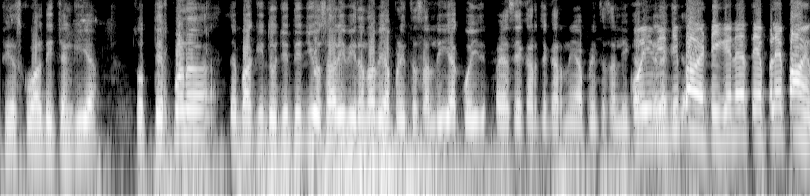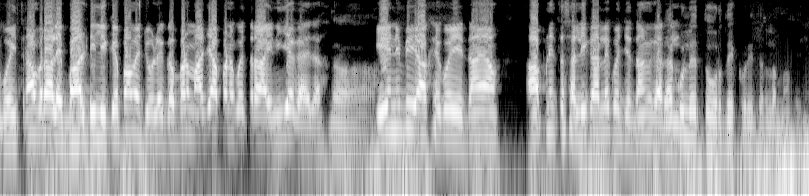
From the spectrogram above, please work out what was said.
ਫੇਸ ਕੁਆਲਿਟੀ ਚੰਗੀ ਆ। ਸੋ ਤਿੱਪਣ ਤੇ ਬਾਕੀ ਦੂਜੀ ਤੀਜੀ ਉਹ ਸਾਰੀ ਵੀਰਾਂ ਦਾ ਵੀ ਆਪਣੀ ਤਸੱਲੀ ਆ ਕੋਈ ਪੈਸੇ ਖਰਚ ਕਰਨੇ ਆਪਣੀ ਤਸੱਲੀ ਕਰਕੇ ਕੋਈ ਵੀਰ ਲੈ ਜੀ ਭਾਵੇਂ ਟੀਕੇ ਨੇ ਤੇਪਲੇ ਭਾਵੇਂ ਕੋਈ ਇਤਨਾ ਭਰਾਲੇ ਬਾਲਟੀ ਲੈ ਕੇ ਭਾਵੇਂ ਚੋਲੇ ਗੱਬਣ ਮਾਝਾ ਆਪਣਾ ਕੋਈ ਤਰਾਜ ਨਹੀਂ ਹੈਗਾ ਇਹਦਾ। ਇਹ ਨਹੀਂ ਵੀ ਆਖੇ ਕੋਈ ਇਦਾਂ ਆ ਆਪਣੀ ਤਸੱਲੀ ਕਰ ਲੈ ਕੋਈ ਜਿੱਦਾਂ ਵੀ ਲੈ। ਕਰਨੀ ਕੁੱਲੇ ਤੋਰ ਦੇ ਇੱਕ ਵਾਰੀ ਤੇਰਾ ਲੰਮਾ ਪਈ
